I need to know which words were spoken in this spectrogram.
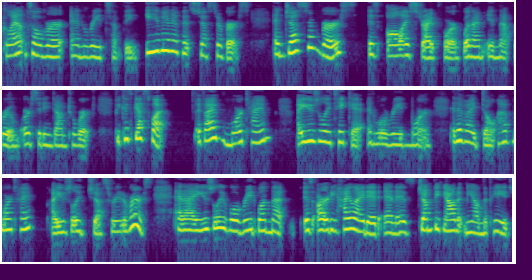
glance over and read something, even if it's just a verse. And just a verse is all I strive for when I'm in that room or sitting down to work. Because guess what? If I have more time, I usually take it and will read more. And if I don't have more time, I usually just read a verse. And I usually will read one that is already highlighted and is jumping out at me on the page.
